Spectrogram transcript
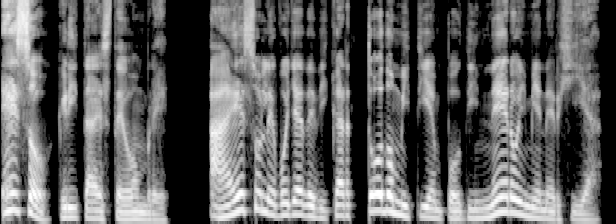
Eso, grita este hombre, a eso le voy a dedicar todo mi tiempo, dinero y mi energía.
